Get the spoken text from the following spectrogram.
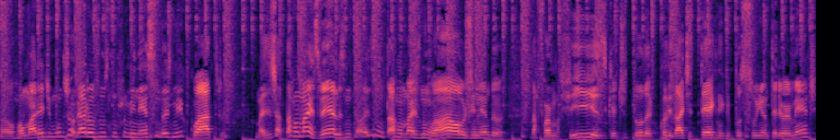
O Romário e Edmundo jogaram juntos no Fluminense em 2004 mas eles já estavam mais velhos, então eles não estavam mais no auge, né, do, da forma física, de toda a qualidade técnica que possuíam anteriormente.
